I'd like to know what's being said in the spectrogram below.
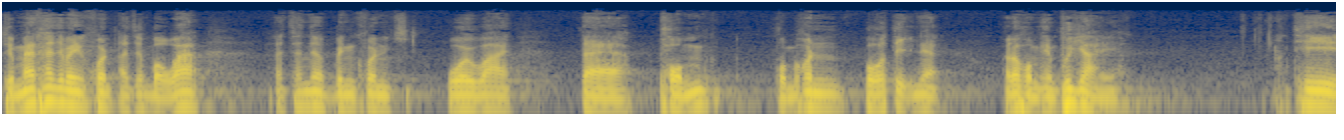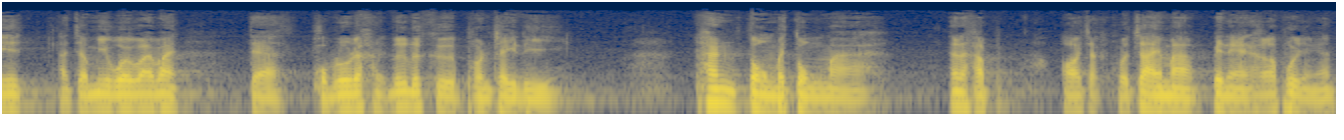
ถึงแม้ท่านจะเป็นคนอาจจะบอกว่าท่านจะเป็นคนโวยวายแต่ผม ผมเป็นคนปกติเนี่ยเวลาผมเห็นผู้ใหญ่ ที่อาจจะมีโวยวายบ้างแต่ผมรู้แล้วลึกๆคือคนใจดี ท่านตรงไปตรงมานั่นนะครับออกจากหัวใจมาเป็นยังไงท่านก็พูดอย่างนั้น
